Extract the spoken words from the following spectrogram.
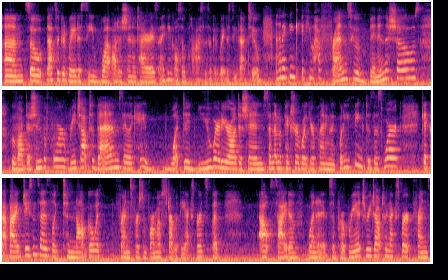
Um, so that's a good way to see what audition attire is. And i think also class is a good way to see that too. And then i think if you have friends who have been in the shows who've auditioned before reach out to them say like hey what did you wear to your audition? Send them a picture of what you're planning. Like what do you think? Does this work? Get that vibe. Jason says like to not go with friends first and foremost, start with the experts, but outside of when it's appropriate to reach out to an expert, friends,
